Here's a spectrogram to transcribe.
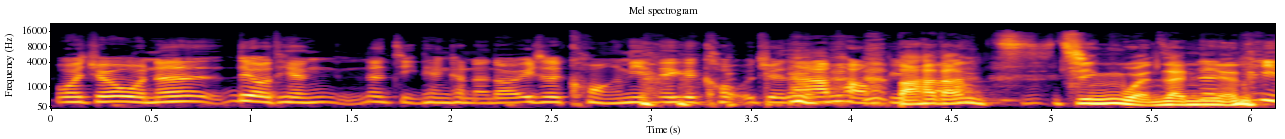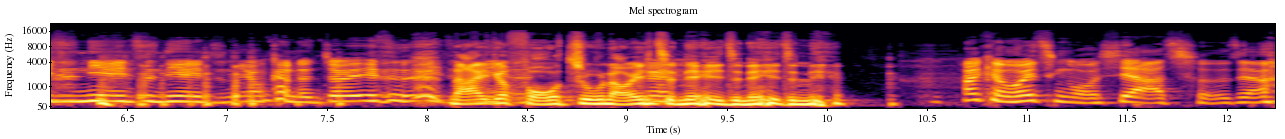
我觉得我那六天那几天可能都一直狂念那个口诀，在他旁边，把它当经文在念，一直念，一直念，一直念，有可能就一直，一直拿一个佛珠，然后一直念，一直念，一直念。他可能会请我下车这样，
